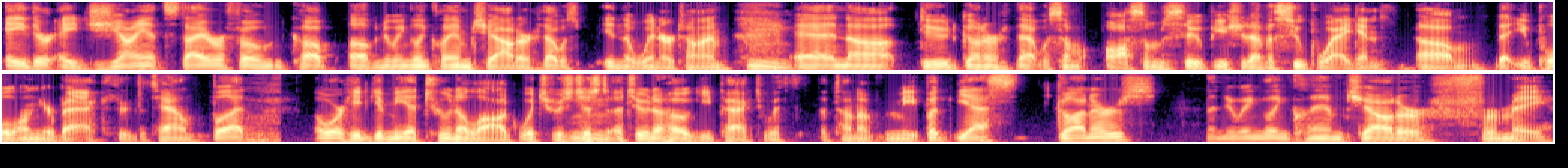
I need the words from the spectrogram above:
either a giant styrofoam cup of New England clam chowder that was in the wintertime. Mm. And uh, dude, Gunner, that was some awesome soup. You should have a soup wagon um, that you pull on your back through the town. But or he'd give me a tuna log, which was just Mm. a tuna hoagie packed with a ton of meat. But yes, Gunner's the New England clam chowder for me.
